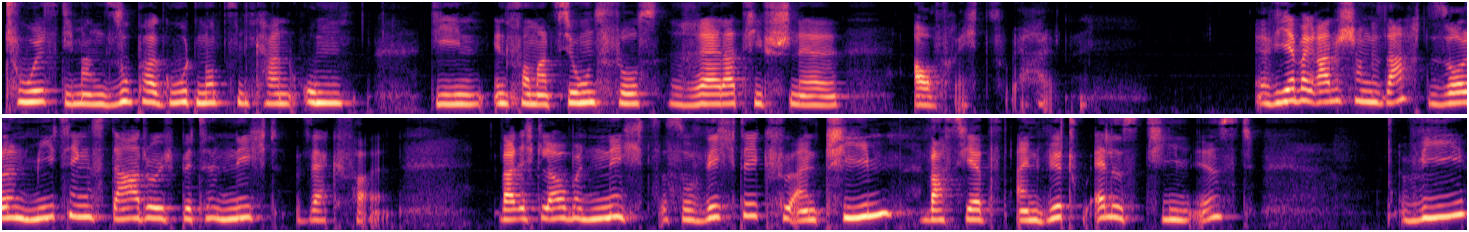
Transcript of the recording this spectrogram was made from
Tools, die man super gut nutzen kann, um den Informationsfluss relativ schnell aufrechtzuerhalten. Wie aber gerade schon gesagt, sollen Meetings dadurch bitte nicht wegfallen weil ich glaube, nichts ist so wichtig für ein Team, was jetzt ein virtuelles Team ist, wie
